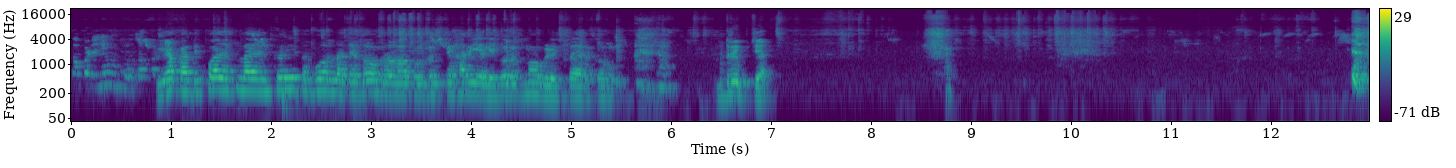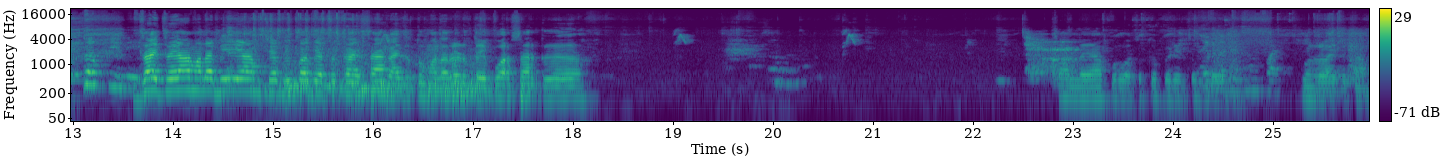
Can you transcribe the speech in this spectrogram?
कपडे ठेव, कपडे. एखादी पाईप लाईन कर इथं बोरला त्या डोंगरावर आपण नुसते हरियाली गरज महाबळेश्वर तयार करू. ड्रिपच्या. जायचंय आम्हाला बी आमच्या बी बाब्याचं काय सांगायचं तुम्हाला? रडतंय पोर सारखं चाललंय अपूर्वाचं कपडे कपडे गुंडळायचं काम.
